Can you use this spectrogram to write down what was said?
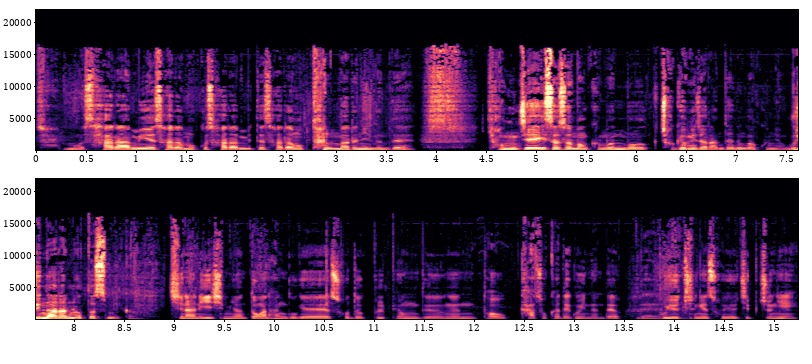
참, 뭐 사람 위에 사람 없고 사람 밑에 사람 없다는 말은 있는데 경제에 있어서만큼은 뭐 적용이 잘 안 되는 것 같군요. 우리나라는 어떻습니까? 지난 20년 동안 한국의 소득 불평등은 더욱 가속화되고 있는데요. 네. 부유층의 소유 집중이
